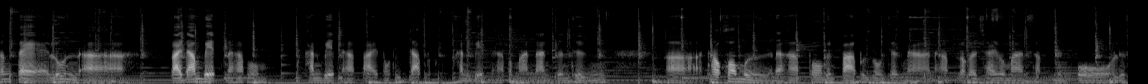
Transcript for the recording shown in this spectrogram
ตั้งแต่รุ่นปลายด้ามเบ็ดนะครับผม คันเบ็ดนะครับปลายตรงที่จับคันเบ็ดนะครับประมาณนั้นจนถึงเท่าข้อมือนะครับเพราะเป็นปลาเพิ่งลงจากนานะครับเราก็ใช้ประมาณสัก1โอหรือ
